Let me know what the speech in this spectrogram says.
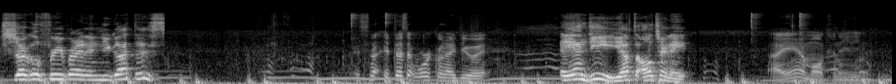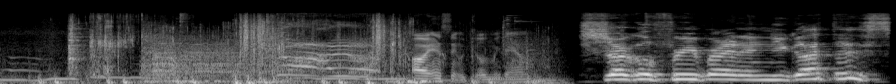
Struggle free, Brandon. You got this. It's not. It doesn't work when I do it. A and D. You have to alternate. I am alternating. Oh, it instantly killed me. Damn. Struggle free, Brandon. You got this.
